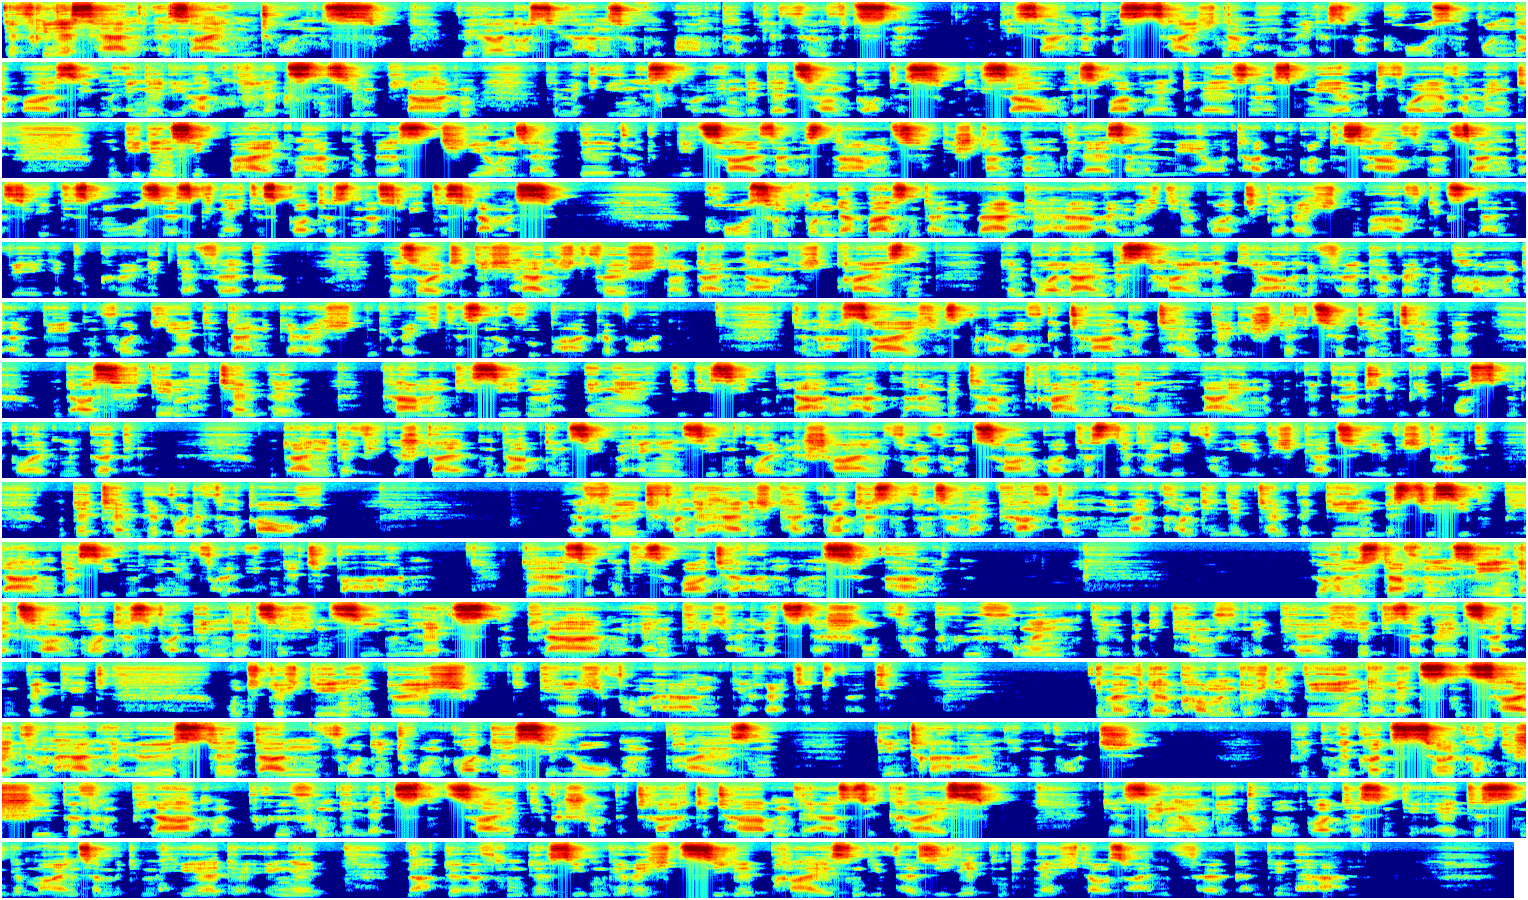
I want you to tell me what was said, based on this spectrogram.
Der Friede des Herrn, er sei mit uns. Wir hören aus der Johannes-Offenbarung Kapitel 15. Und ich sah ein anderes Zeichen am Himmel, das war groß und wunderbar. Sieben Engel, die hatten die letzten sieben Plagen, denn mit ihnen ist vollendet der Zorn Gottes. Und ich sah, und es war wie ein gläsernes Meer mit Feuer vermengt. Und die den Sieg behalten hatten über das Tier und sein Bild und über die Zahl seines Namens, die standen an dem gläsernen Meer und hatten Gottes Hafen und sangen das Lied des Moses, Knechtes Gottes und das Lied des Lammes. Groß und wunderbar sind deine Werke, Herr, allmächtiger Gott, gerecht und wahrhaftig sind deine Wege, du König der Völker. Wer sollte dich, Herr, nicht fürchten und deinen Namen nicht preisen? Denn du allein bist heilig, ja, alle Völker werden kommen und anbeten vor dir, denn deine gerechten Gerichte sind offenbar geworden. Danach sah ich, es wurde aufgetan, der Tempel, die Stiftshütte im Tempel, und aus dem Tempel kamen die sieben Engel, die die sieben Plagen hatten, angetan mit reinem hellen Lein und gegürtet um die Brust mit goldenen Gürteln. Und eine der vier Gestalten gab den sieben Engeln sieben goldene Schalen voll vom Zorn Gottes, der da lebt von Ewigkeit zu Ewigkeit. Und der Tempel wurde von Rauch erfüllt von der Herrlichkeit Gottes und von seiner Kraft, und niemand konnte in den Tempel gehen, bis die sieben Plagen der sieben Engel vollendet waren. Der Herr segne diese Worte an uns. Amen. Johannes darf nun sehen, der Zorn Gottes vollendet sich in sieben letzten Plagen. Endlich ein letzter Schub von Prüfungen, der über die kämpfende Kirche dieser Weltzeit hinweggeht und durch den hindurch die Kirche vom Herrn gerettet wird. Immer wieder kommen durch die Wehen der letzten Zeit vom Herrn Erlöste, dann vor den Thron Gottes, sie loben und preisen den dreieinigen Gott. Blicken wir kurz zurück auf die Schübe von Plagen und Prüfungen der letzten Zeit, die wir schon betrachtet haben. Der erste Kreis der Sänger um den Thron Gottes sind die Ältesten gemeinsam mit dem Heer der Engel. Nach der Öffnung der sieben Gerichtssiegel preisen die versiegelten Knechte aus allen Völkern den Herrn.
